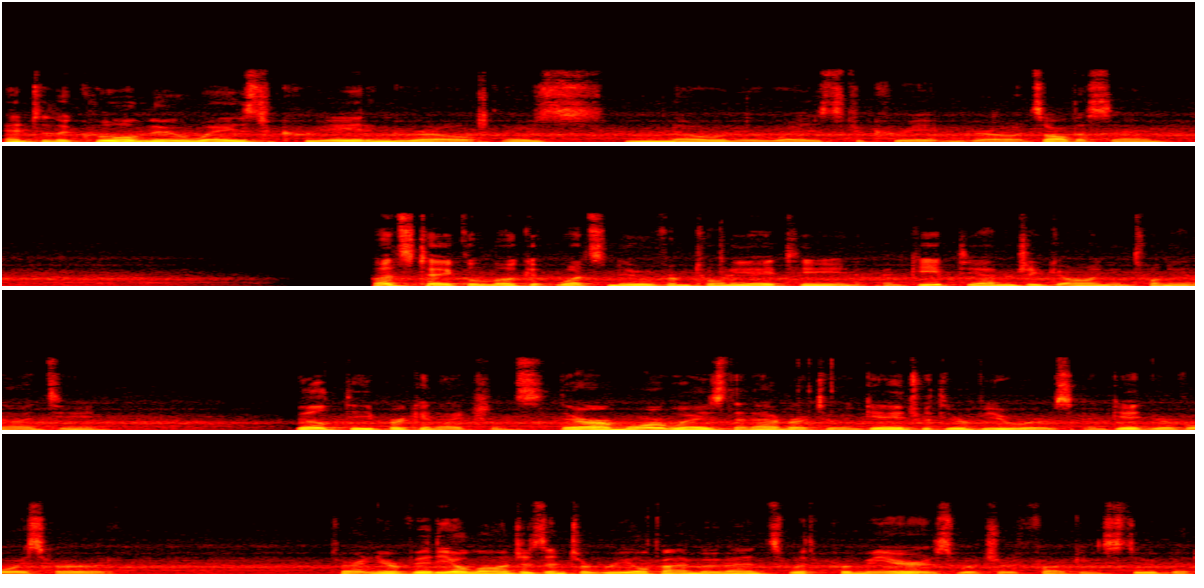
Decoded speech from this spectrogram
And to the cool new ways to create and grow. There's no new ways to create and grow. It's all the same. Let's take a look at what's new from 2018 and keep the energy going in 2019. Build deeper connections. There are more ways than ever to engage with your viewers and get your voice heard. Turn your video launches into real-time events with premieres, which are fucking stupid.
